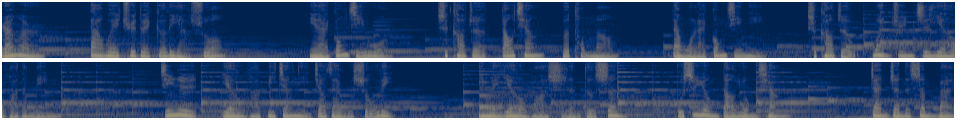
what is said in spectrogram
然而，大卫却对歌利亚说：“你来攻击我。”是靠着刀枪和铜矛，但我来攻击你，是靠着万军之耶和华的名。今日耶和华必将你交在我手里，因为耶和华使人得胜，不是用刀用枪。战争的胜败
